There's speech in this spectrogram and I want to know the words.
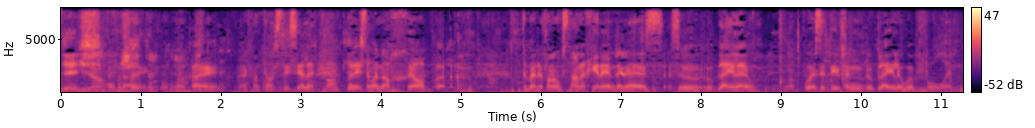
Yes, Ja, ja, verseker. Okay. Okay, fantasties julle. Dankie. Maar dis nou nog ja te midde van omstandighede en dinge is, is hoe hoe bly julle positief en hoe bly julle hoopvol en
